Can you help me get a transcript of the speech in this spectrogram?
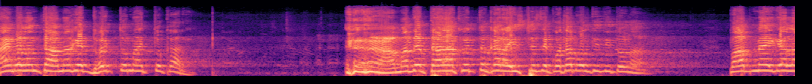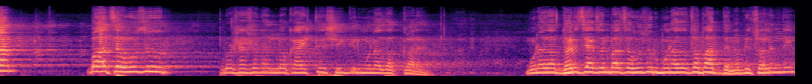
আমি বললাম, তো আমাকে ধৈর্য মারতো কারা? আমাদের তাড়া করতো কারা? স্টেজে কথা বলতে দিত না। পাবনায় গেলাম, বলছে, হুজুর, প্রশাসনের লোক আসতে শিগগির মোনাজাত করেন। মোনাজাত ধরেছে একজন, বলছে, হুজুর মোনাজাত বাদ দেন, আপনি চলেন দিন।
